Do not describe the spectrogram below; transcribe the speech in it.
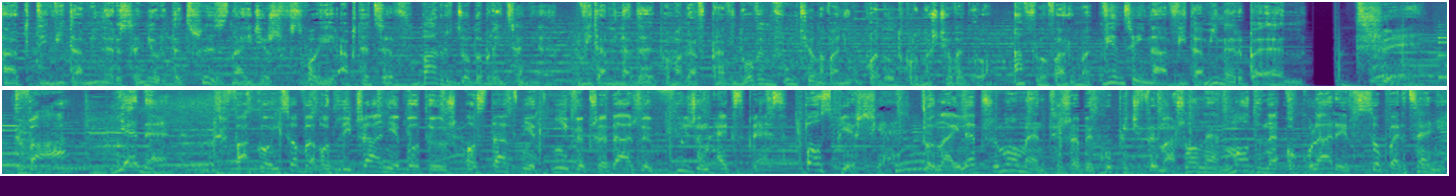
Activitaminer Senior D3 znajdziesz w swojej aptece w bardzo dobrej cenie. Witamina D pomaga w prawidłowym funkcjonowaniu układu odpornościowego. Aflofarm. Więcej na vitaminer.pl 3, 2, 1. Trwa końcowe odliczanie, bo to już ostatnie dni wyprzedaży w Vision Express. Pospiesz się. To najlepszy moment, żeby kupić wymarzone, modne okulary w super cenie.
